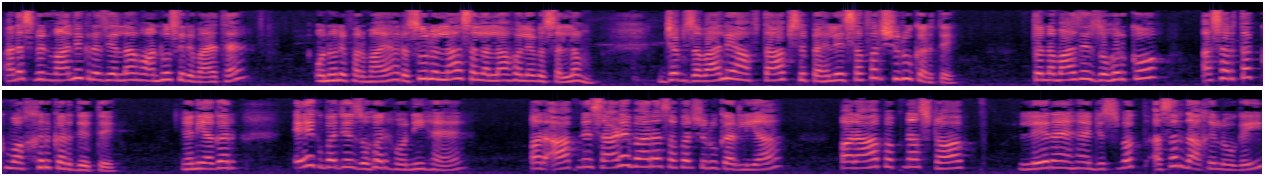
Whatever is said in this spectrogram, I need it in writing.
انس بن مالک رضی اللہ عنہ سے روایت ہے، انہوں نے فرمایا، رسول اللہ صلی اللہ علیہ وسلم جب زوال آفتاب سے پہلے سفر شروع کرتے تو نماز ظہر کو اثر تک مؤخر کر دیتے۔ یعنی اگر ایک بجے ظہر ہونی ہے اور آپ نے ساڑھے بارہ سفر شروع کر لیا اور آپ اپنا اسٹاپ لے رہے ہیں جس وقت اثر داخل ہو گئی،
